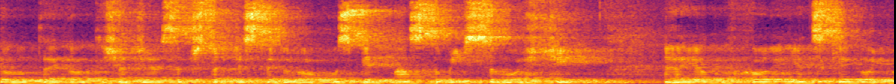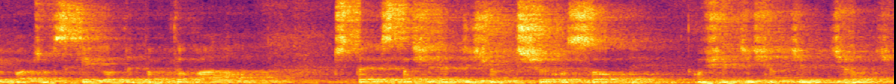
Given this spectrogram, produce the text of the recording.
lutego 1940 roku z 15 miejscowości rejonów Chorynieckiego i Lubaczowskiego deportowano 473 osoby, 89 rodzin,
